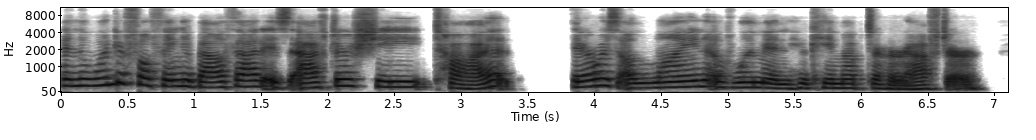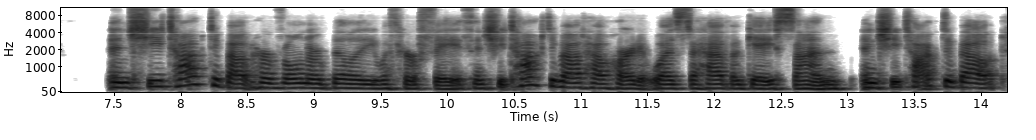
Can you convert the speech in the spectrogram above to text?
and the wonderful thing about that is after she taught, there was a line of women who came up to her after. And she talked about her vulnerability with her faith. And she talked about how hard it was to have a gay son. And she talked about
